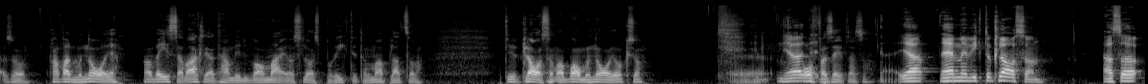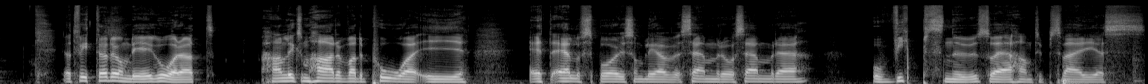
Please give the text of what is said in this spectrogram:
alltså, framförallt mot Norge. Han visar verkligen att han vill vara med och slåss på riktigt på de här platserna. Jag tycker Klasen var bra mot Norge också. Eh, Ja, offensivt alltså. Ja, nej men Viktor Claesson. Alltså, jag twittrade om det igår att han liksom harvade på i ett Elfsborg som blev sämre och sämre. Och vips nu så är han typ Sveriges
